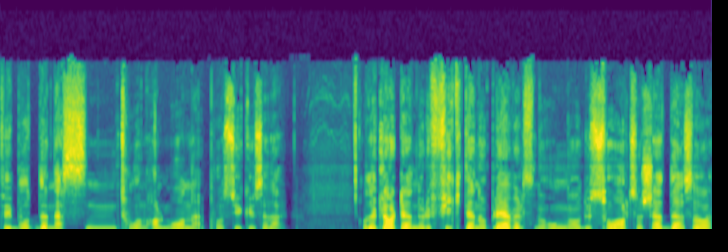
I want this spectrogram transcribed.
for vi bodde nesten to og en halv måned på sykehuset der. Og det er klart det, når du fikk den opplevelsen og unge, og du så alt som skjedde, så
